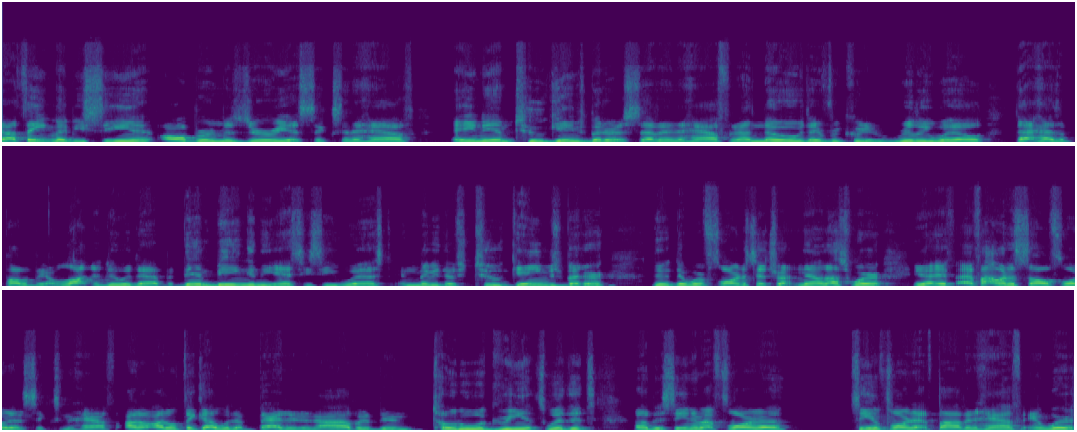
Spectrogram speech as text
know, I think maybe seeing Auburn, Missouri at six and a half a&M two games better at seven and a half, and I know they've recruited really well. That has a, probably a lot to do with that. But then being in the SEC West and maybe those two games better than, than where Florida sits right now, that's where you know if, if I would have saw Florida at six and a half, I don't, I don't think I would have batted an eye. I would have been total agreement with it. Uh, but seeing them at Florida, seeing Florida at five and a half, and where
